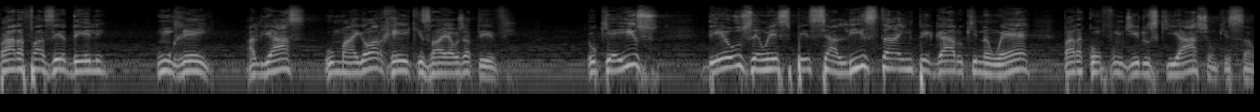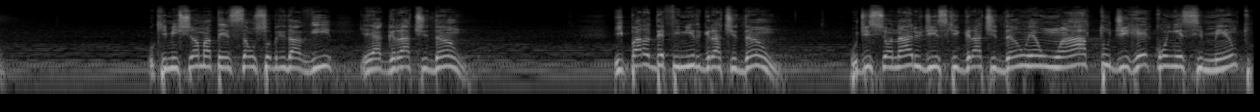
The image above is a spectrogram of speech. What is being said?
para fazer dele um rei. Aliás, o maior rei que Israel já teve. O que é isso? Deus é um especialista em pegar o que não é para confundir os que acham que são. O que me chama a atenção sobre Davi é a gratidão. E para definir gratidão, o dicionário diz que gratidão é um ato de reconhecimento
